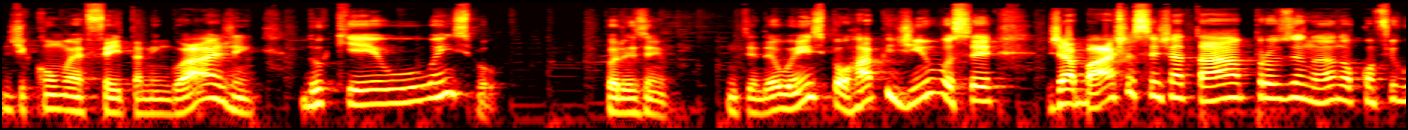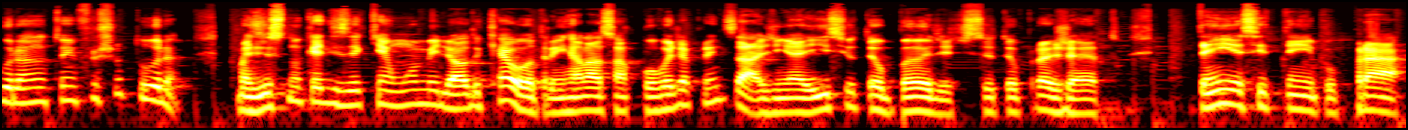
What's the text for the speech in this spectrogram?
de como é feita a linguagem do que o Ansible por exemplo. Entendeu? O Ansible, rapidinho você já baixa, você já está provisionando ou configurando a tua infraestrutura. Mas isso não quer dizer que é uma melhor do que a outra em relação à curva de aprendizagem. E aí, se o teu budget, se o teu projeto tem esse tempo para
